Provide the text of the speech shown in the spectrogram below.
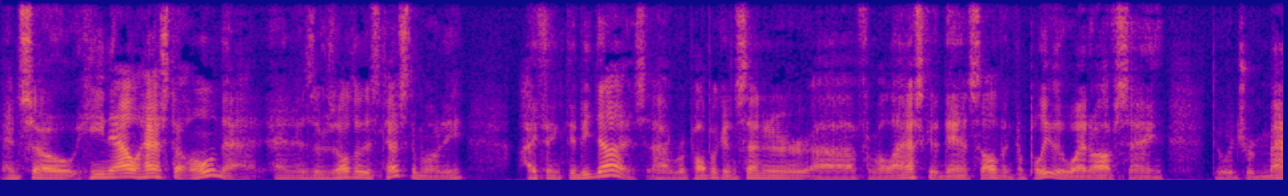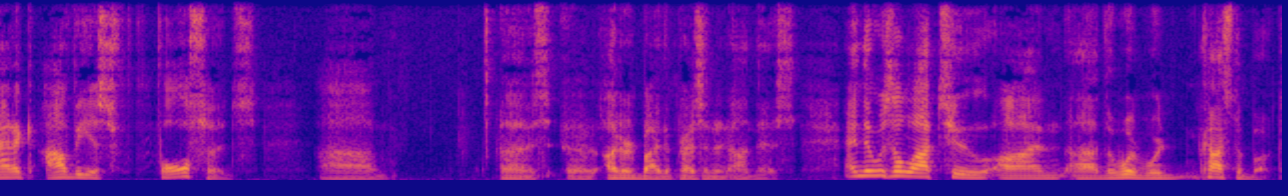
And so he now has to own that. And as a result of this testimony, I think that he does. Uh, Republican Senator uh, from Alaska, Dan Sullivan, completely went off saying there were dramatic, obvious falsehoods um, uh, uh uttered by the president on this. And there was a lot too on uh, the Woodward Costa book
